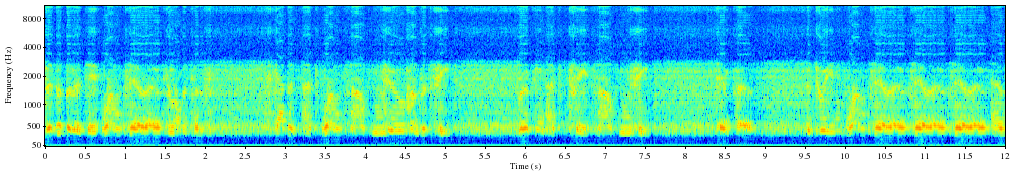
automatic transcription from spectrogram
Visibility 10 kilometers. Scattered at 1,200 feet. Broken at 3,000 feet. Tempo between 1000 and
